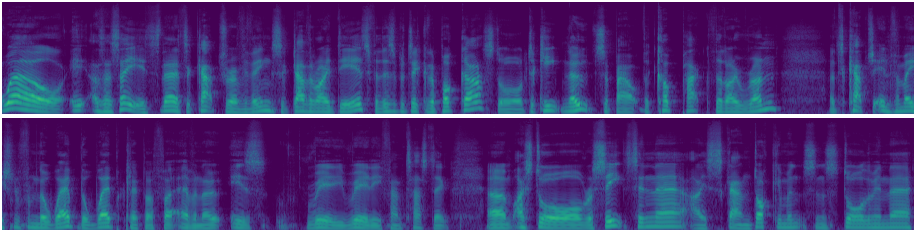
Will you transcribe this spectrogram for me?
Well, it, as I say, it's there to capture everything, to gather ideas for this particular podcast, or to keep notes about the Cub Pack that I run, uh, to capture information from the web. The web clipper for Evernote is really, really fantastic. Um, I store receipts in there. I scan documents and store them in there.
